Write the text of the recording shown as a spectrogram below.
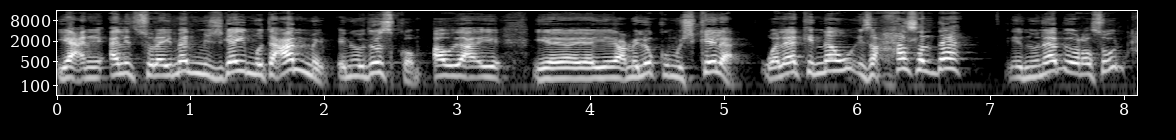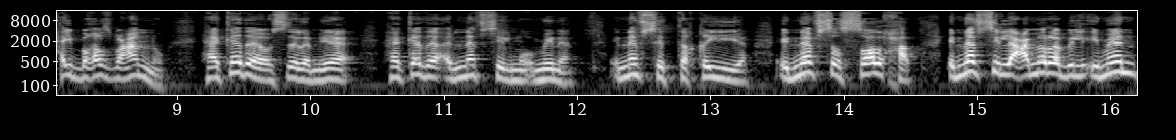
يعني قالت سليمان مش جاي متعمد إنه يدوسكم أو يعمل لكم مشكلة ولكنه إذا حصل ده انه نبي ورسول هيبقى غصب عنه. هكذا يا أستاذ لمياء هكذا النفس المؤمنة النفس التقية النفس الصالحة النفس اللي عامره بالإيمان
